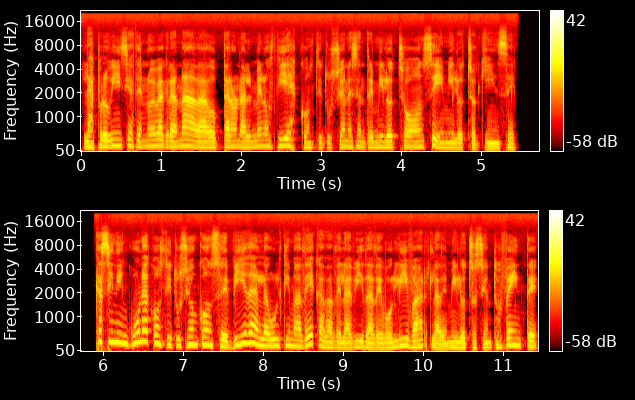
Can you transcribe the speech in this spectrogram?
Las provincias de Nueva Granada adoptaron al menos 10 constituciones entre 1811 y 1815. Casi ninguna constitución concebida en la última década de la vida de Bolívar, la de 1820,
